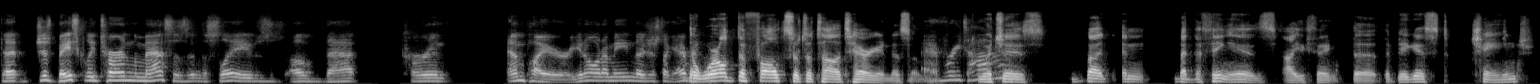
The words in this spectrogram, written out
that just basically turn the masses into slaves of that current empire. You know what I mean? They're just like every the world defaults to totalitarianism every time, which is but and but the thing is i think the the biggest change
